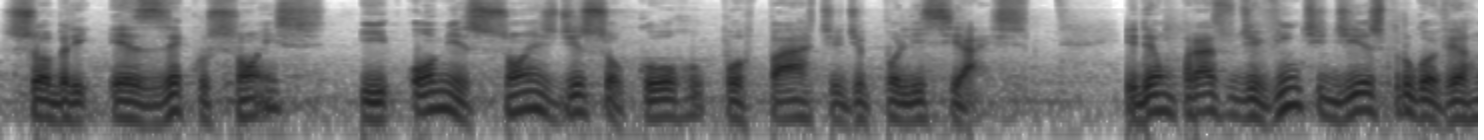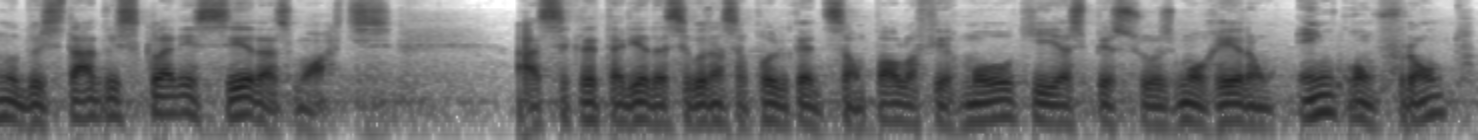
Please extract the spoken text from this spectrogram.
sobre execuções e omissões de socorro por parte de policiais. E deu um prazo de 20 dias para o governo do estado esclarecer as mortes. A Secretaria da Segurança Pública de São Paulo afirmou que as pessoas morreram em confronto,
